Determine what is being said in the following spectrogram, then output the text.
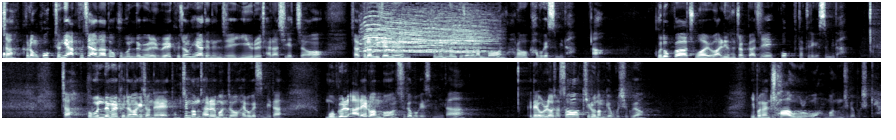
자, 그럼 꼭 등이 아프지 않아도 구분등을 왜 교정해야 되는지 이유를 잘 아시겠죠? 자, 그럼 이제는 구분등 교정을 한번 하러 가보겠습니다. 아, 구독과 좋아요, 알림 설정까지 꼭 부탁드리겠습니다. 자, 구분등을 교정하기 전에 통증 검사를 먼저 해보겠습니다. 목을 아래로 한번 숙여 보겠습니다. 그대로 올라오셔서 뒤로 넘겨 보시고요. 이번엔 좌우로 한번 움직여 보실게요.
